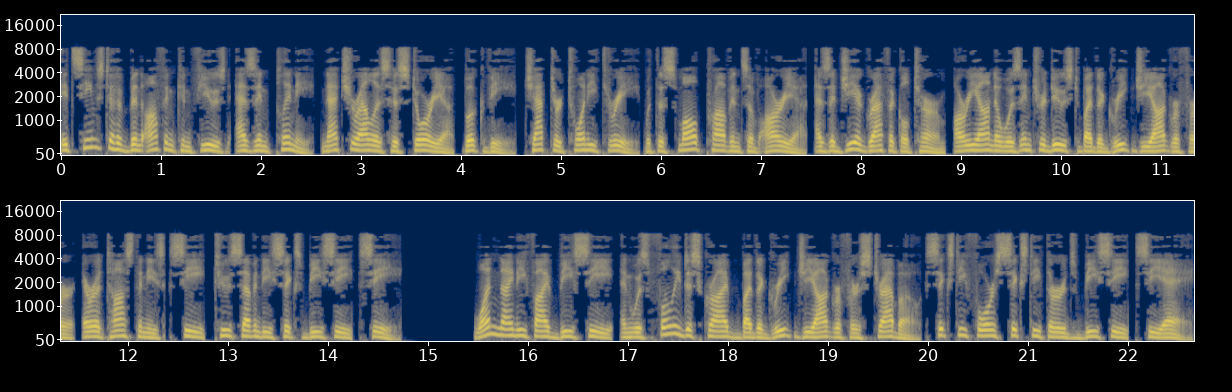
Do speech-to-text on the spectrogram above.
It seems to have been often confused as in Pliny, Naturalis Historia, Book V, Chapter 23 with the small province of Aria. As a geographical term, Ariana was introduced by the Greek geographer, Eratosthenes c. 276 BC, c. 195 BC, and was fully described by the Greek geographer Strabo 64 63 BC, ca.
